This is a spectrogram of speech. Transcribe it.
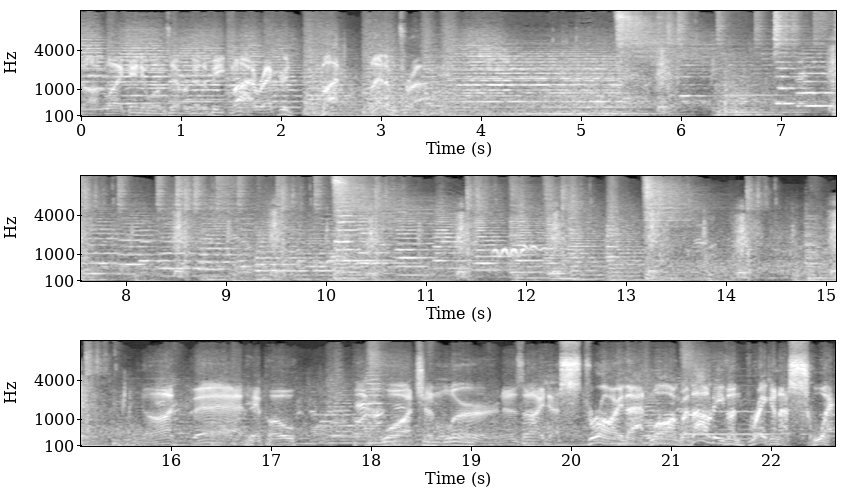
Not like anyone's ever gonna beat my record, but let them try. Watch and learn as I destroy that log without even breaking a sweat.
